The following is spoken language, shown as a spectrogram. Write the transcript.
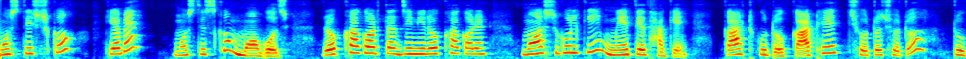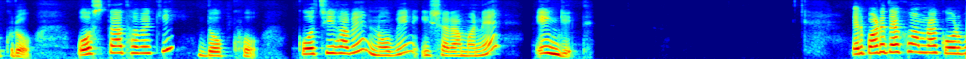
মস্তিষ্ক, কী হবে? মস্তিষ্ক মগজ রক্ষাকর্তা যিনি রক্ষা করেন মশগুল কি মেতে থাকেন। কাঠকুটো কাঠের ছোট ছোট টুকরো। ওস্তাদ হবে কি? দক্ষ। কচি হবে নবীন ইশারা মানে ইঙ্গিত। এরপরে দেখো আমরা করব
